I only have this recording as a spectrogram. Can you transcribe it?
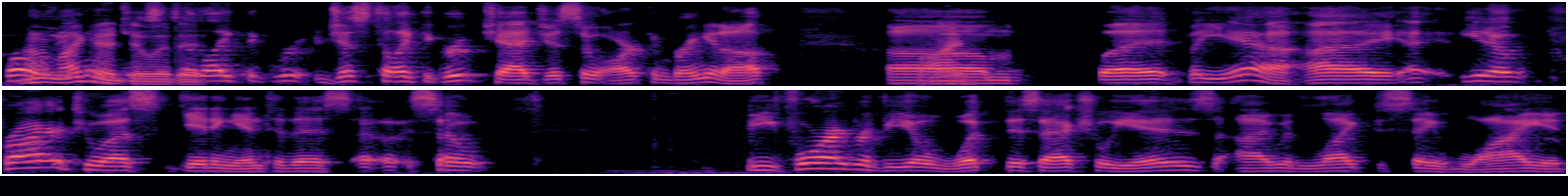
What am I gonna do with it? Like the group, just to like the group chat, just so Art can bring it up. Um, but but yeah, I I- you know prior to us getting into this, uh, so before I reveal what this actually is, I would like to say why it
